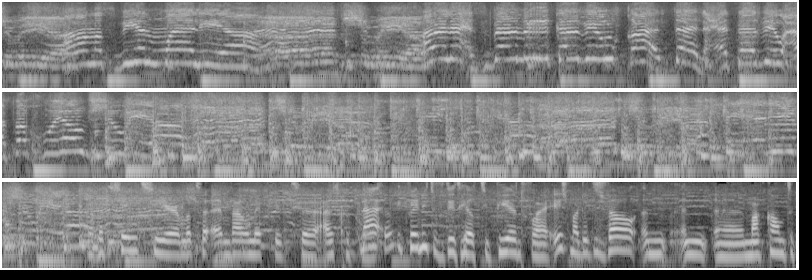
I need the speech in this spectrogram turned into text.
شوية. أنا صبية موالية أنا شوية. أنا عزبة من ركابي وقاد العتابي وعفا خويا وبشوية. Zingt ze hier wat, en waarom heb je het uh, uitgekozen? Nou, ik weet niet of dit heel typerend voor haar is... maar dit is wel een, een uh, markante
